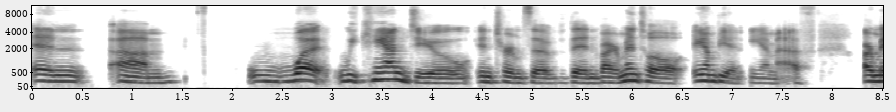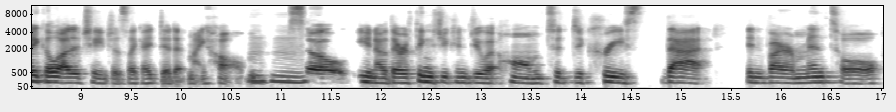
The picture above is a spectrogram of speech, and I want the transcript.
and um what we can do in terms of the environmental ambient EMF are make a lot of changes like I did at my home. Mm-hmm. So, you know, there are things you can do at home to decrease that environmental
